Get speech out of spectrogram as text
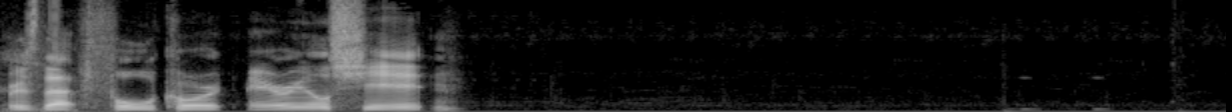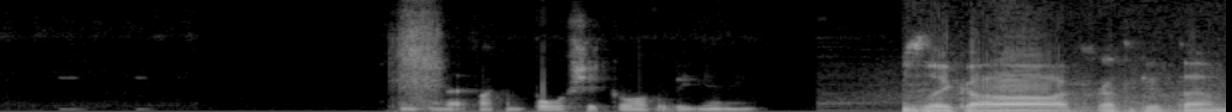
Where's that full court aerial shit? That fucking bullshit go at the beginning. he's like, oh, I forgot to get them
